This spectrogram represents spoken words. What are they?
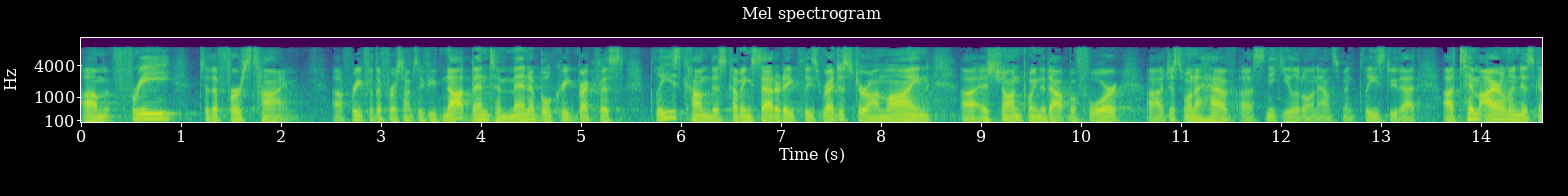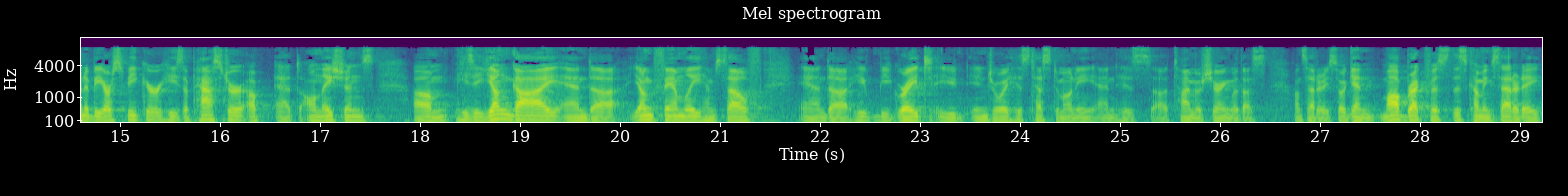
um, free to the first time uh, free for the first time. So if you've not been to Men of Bull Creek Breakfast, please come this coming Saturday. Please register online. Uh, as Sean pointed out before, uh, just want to have a sneaky little announcement. Please do that. Uh, Tim Ireland is going to be our speaker. He's a pastor up at All Nations. Um, he's a young guy and uh, young family himself and uh, he'd be great. You'd enjoy his testimony and his uh, time of sharing with us on Saturday. So again, mob breakfast this coming Saturday,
